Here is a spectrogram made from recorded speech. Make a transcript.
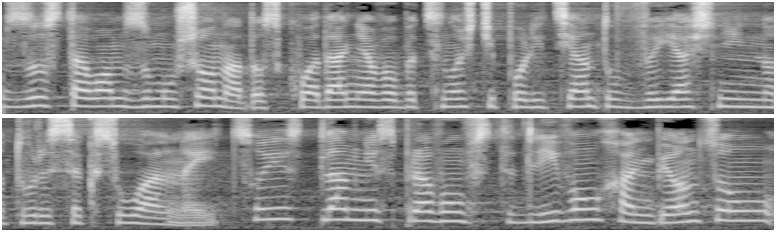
Zostałam zmuszona do składania w obecności policjantów wyjaśnień natury seksualnej, co jest dla mnie sprawą wstydliwą, hańbiącą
